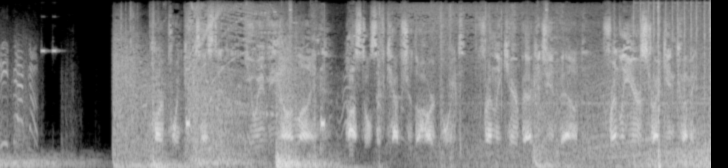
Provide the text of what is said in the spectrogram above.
Need backup! Hardpoint contested. UAV online. Hostiles have captured the hardpoint. Friendly care package inbound. Friendly airstrike incoming.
